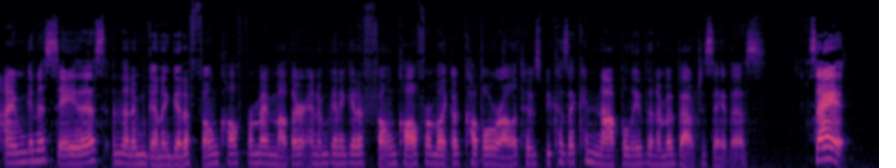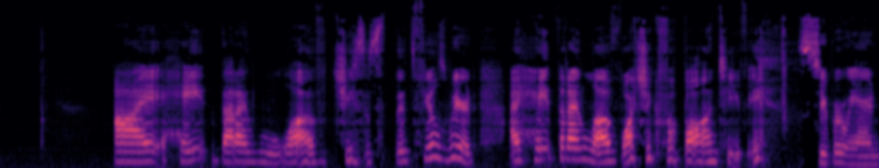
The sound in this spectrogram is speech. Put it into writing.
I'm gonna say this, and then I'm gonna get a phone call from my mother, and I'm gonna get a phone call from like a couple relatives because I cannot believe that I'm about to say this. Say it. I hate that I love Jesus. It feels weird. I hate that I love watching football on TV. Super weird.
